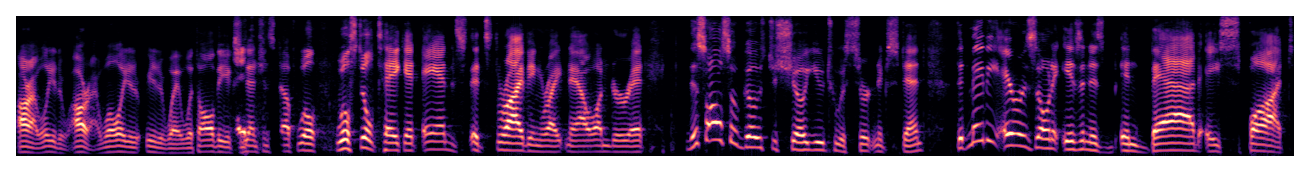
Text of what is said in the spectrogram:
All right. Well, either all right. Well, either, either way, with all the extension stuff, we'll we'll still take it, and it's it's thriving right now under it. This also goes to show you, to a certain extent, that maybe Arizona isn't as in bad a spot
